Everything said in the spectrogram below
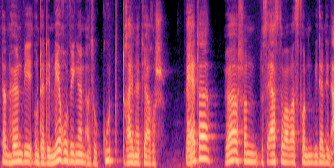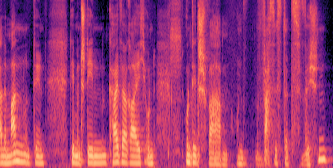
Dann hören wir unter den Merowingern, also gut 300 Jahre später, ja, schon das erste Mal was von wieder den Alemannen und den, dem entstehenden Kaiserreich und, und den Schwaben. Und was ist dazwischen?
